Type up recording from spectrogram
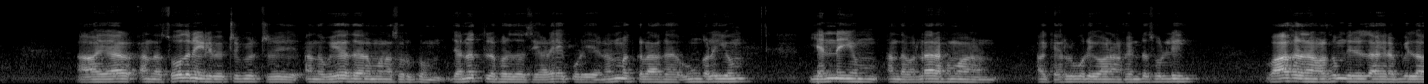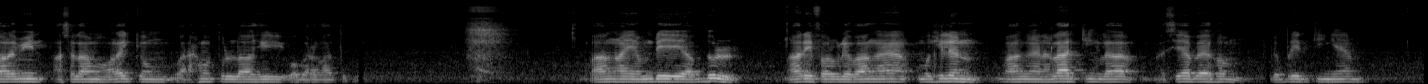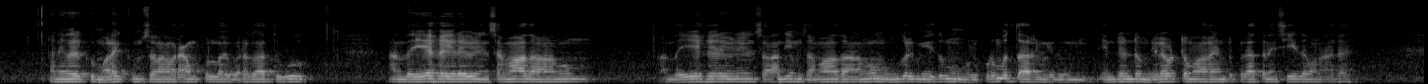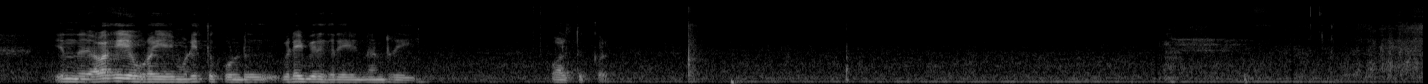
ஆகையால் அந்த சோதனையில் வெற்றி பெற்று அந்த உயர்தரமான சொர்க்கம் ஜன்னத்தில் பிரதோசி அடையக்கூடிய நன்மக்களாக உங்களையும் என்னையும் அந்த வல்ல ரஹமான் ஆகிய அருள் புரிவானாக என்று சொல்லி வாகன அலமதுல்லாஹி ரபில் ஆலமீன். அஸ்ஸலாமு வலைக்கும் வரஹமத்துல்லாஹி வபரகாத்துக்கு வாங்க எம்டி அப்துல் ஆரிஃப் அவர்களே வாங்க. முகிலன் வாங்க. நல்லா இருக்கீங்களா? அசியா பேகம் எப்படி இருக்கீங்க? அனைவருக்கும் அலைக்கும் சலாம் வரமத்துல்லாஹி வரகாத்துகு அந்த ஏக இறைவனின் சமாதானமும் அந்த ஏக இறைவனின் சாந்தியும் சமாதானமும் உங்கள் மீதும் உங்கள் குடும்பத்தார்கள் மீதும் என்றென்றும் நிலவட்டமாக என்று பிரார்த்தனை செய்தவனாக இந்த அழகிய உரையை முடித்துக்கொண்டு விடைபெறுகிறேன். நன்றி. வாழ்த்துக்கள்.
